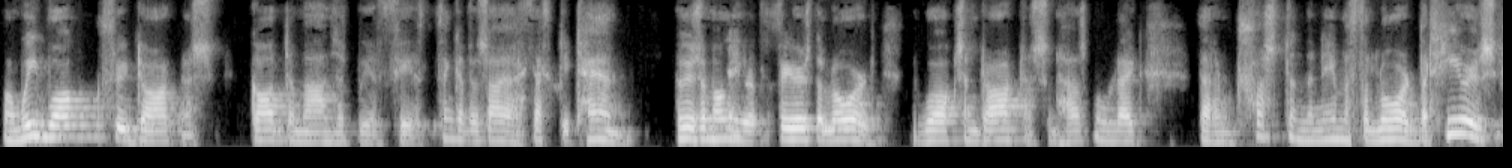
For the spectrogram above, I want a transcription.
When we walk through darkness, God demands that we have faith. Think of Isaiah 50 10. Who is among you that fears the Lord, that walks in darkness and has no light, that him trust in the name of the Lord. But here is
